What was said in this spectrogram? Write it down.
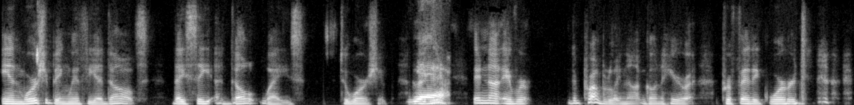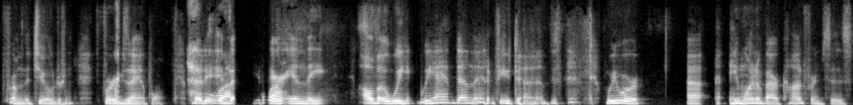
in worshiping with the adults, they see adult ways to worship. Yeah. they're not ever they're probably not going to hear a prophetic word from the children, for example. But, it, right. but if they're in the, although we we have done that a few times, we were uh, in one of our conferences.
